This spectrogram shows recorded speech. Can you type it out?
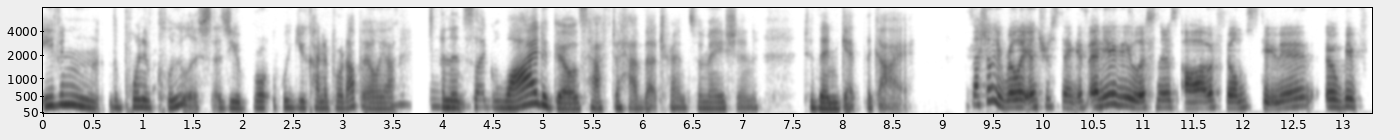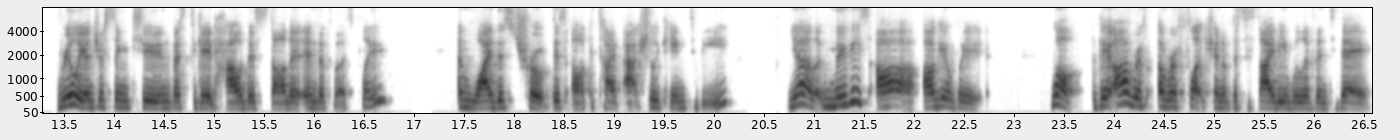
even the point of clueless, as you brought, you kind of brought up earlier, mm-hmm. and it's like, why do girls have to have that transformation to then get the guy? It's actually really interesting. If any of you listeners are a film student, it would be really interesting to investigate how this started in the first place and why this trope, this archetype actually came to be. Yeah, like movies are arguably, well, they are re- a reflection of the society we live in today.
